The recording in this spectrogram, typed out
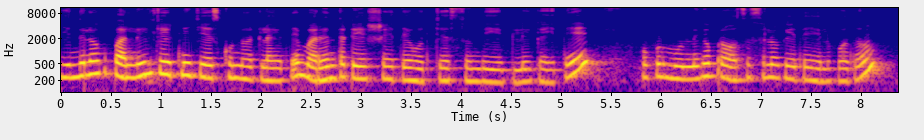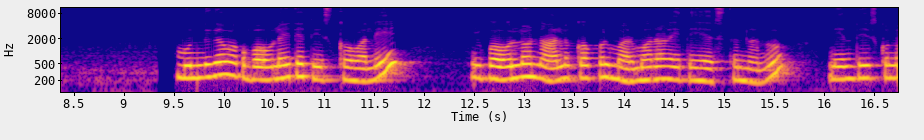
ఇందులోకి పల్లీల చట్నీ చేసుకున్నట్లయితే మరింత టేస్ట్ అయితే వచ్చేస్తుంది ఇడ్లీకి అయితే ఇప్పుడు ముందుగా ప్రాసెస్లోకి అయితే వెళ్ళిపోదాం. ముందుగా ఒక బౌల్ అయితే తీసుకోవాలి. ఈ బౌల్లో నాలుగు కప్పులు మరమరాలు అయితే వేస్తున్నాను. నేను తీసుకున్న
